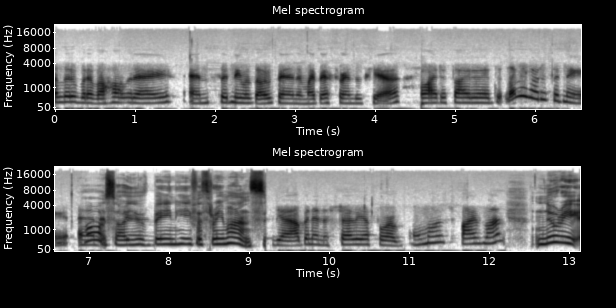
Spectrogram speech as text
a little bit of a holiday and Sydney was open and my best friend is here. So I decided, let me go to Sydney. And Oh, so been- you've been here for three months. Yeah, I've been in Australia for almost five months. Nouri,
